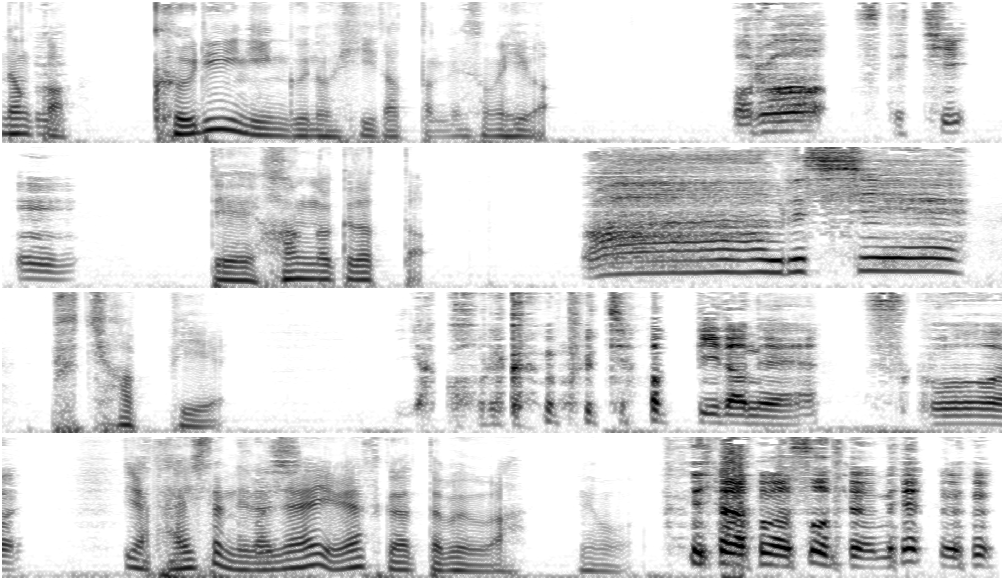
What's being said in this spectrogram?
なんか、うんクリーニングの日だったんだよ、その日が。あら、素敵。うん。で、半額だった。あー、嬉しい。いプチハッピー。や、これ、プチハッピーだね。すごい。いや、大した値段じゃないよ、安くなった分は。でも、いや、まあそうだよね。うん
